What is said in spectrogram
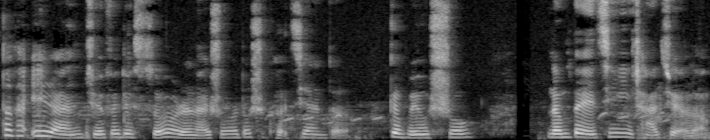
但它依然绝非对所有人来说都是可见的，更不用说。能被轻易察觉了，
